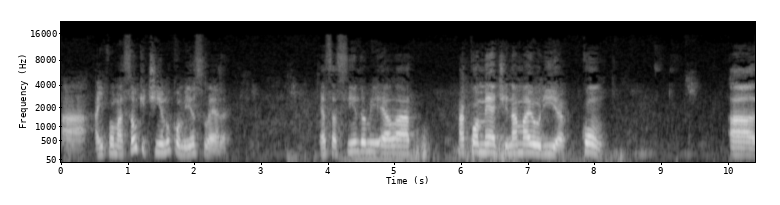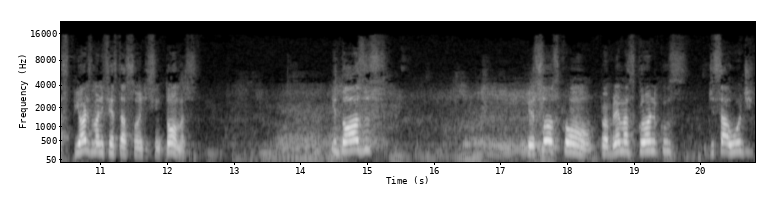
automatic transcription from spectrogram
a, a informação que tinha no começo era essa síndrome ela acomete na maioria com as piores manifestações de sintomas, idosos, pessoas com problemas crônicos de saúde,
